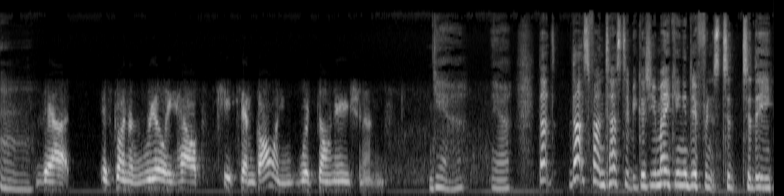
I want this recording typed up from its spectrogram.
mm. that is going to really help keep them going with donations. Yeah, yeah. That that's fantastic because you're making a difference to, to the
